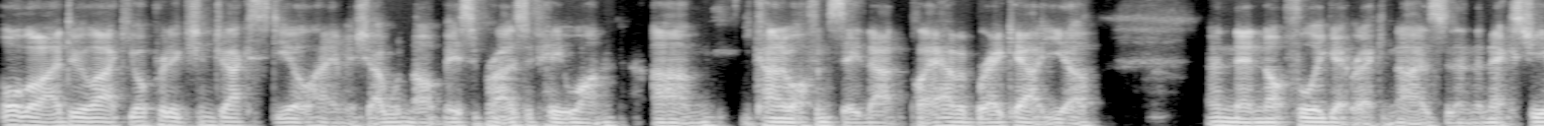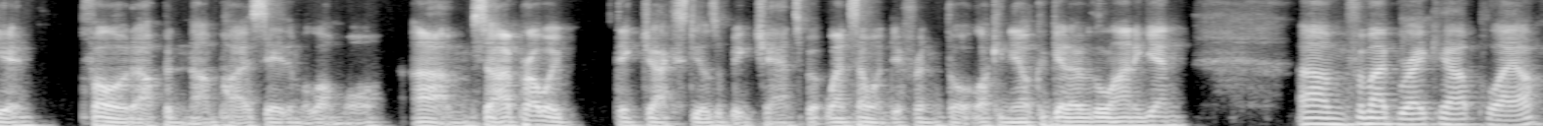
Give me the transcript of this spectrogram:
although I do like your prediction, Jack Steele, Hamish. I would not be surprised if he won. Um, you kind of often see that player have a breakout year and then not fully get recognized. And then the next year, follow it up and umpires see them a lot more. Um, so I probably think Jack Steele's a big chance, but when someone different thought Lachie Neale could get over the line again. Um, for my breakout player,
